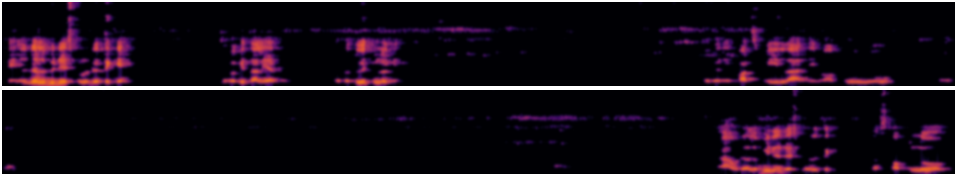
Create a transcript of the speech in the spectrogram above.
Kayaknya udah lebih dari 10 detik ya. Coba kita lihat. Dapat duit belum nih? Coba nih 49, 50. Nah, udah lebih dari 10 detik. Kita stop dulu.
